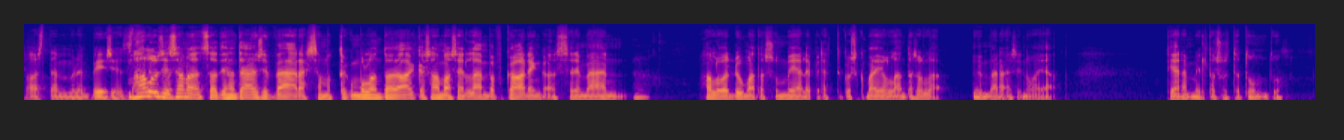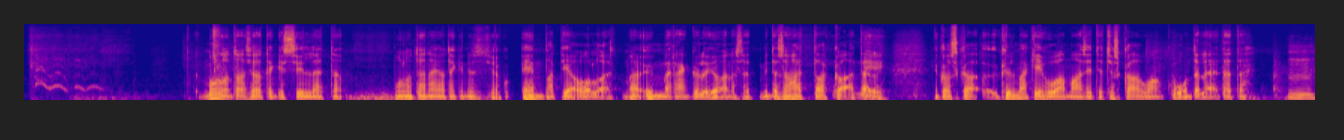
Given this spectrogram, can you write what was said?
Taas tämmönen biisi. ja Mä haluaisin tämmönen. sanoa, että sä oot ihan täysin väärässä, mutta kun mulla on toi aika sama sen Lamb of Godin kanssa, niin mä en halua dumata sun mielipidettä, koska mä jollain tasolla ymmärrän sinua ja tiedän miltä susta tuntuu. Mulla on taas jotenkin sillä, että mulla on tänään jotenkin nyt joku empatia-olo, että mä ymmärrän kyllä Joonas, että mitä sä haet takaa tällä. Niin. Ja koska kyllä mäkin huomaan sitten, että jos kauan kuuntelee tätä mm.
